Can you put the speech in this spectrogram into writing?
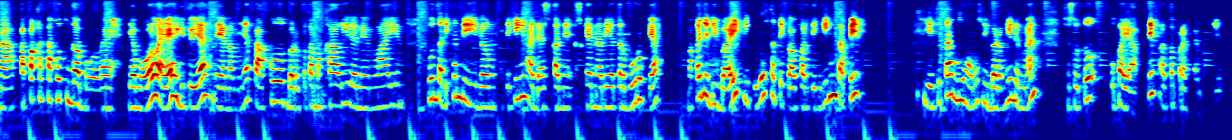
Nah apakah takut nggak boleh? Ya boleh gitu ya yang namanya takut baru pertama kali dan lain-lain pun tadi kan di dalam overthinking ada skenario terburuk ya maka jadi baik gitu ya ketika overthinking tapi ya itu tadi harus dibarengi dengan sesuatu upaya aktif atau preventif.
